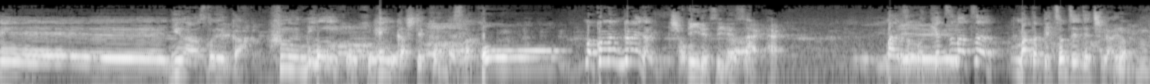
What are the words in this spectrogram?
えーニュアンスというか風味に変化していくんですな。ほまあこれぐらいならいいでしょ？いいですいいです。うん。はいはいまあそのえー。結末はまた別は全然違うよ、うんうんうん。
